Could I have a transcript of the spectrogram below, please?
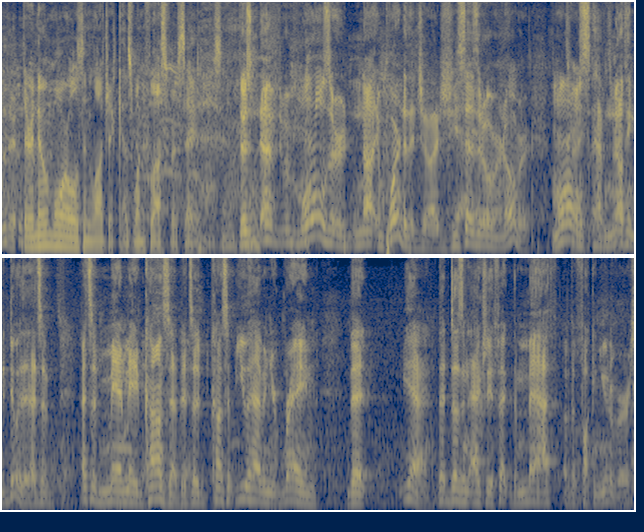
There, there are no morals in logic, as one philosopher said. So- There's no, morals are not important to the judge. He says it over and over. Morals have nothing to do with it. That's a that's a man-made concept. It's a concept you have in your brain that yeah, that doesn't actually affect the math of the fucking universe.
